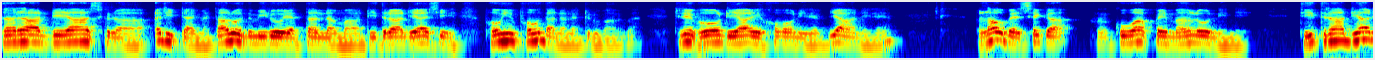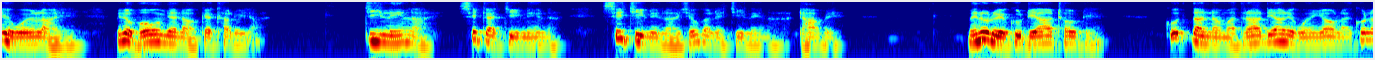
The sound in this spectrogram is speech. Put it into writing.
တရားတရားဆိုတာအဲ့ဒီတိုင်းပဲသားတို့သမီးတို့ရဲ့တန်တမာဒီတရားတရားရှိဘုံရင်ဘုံတန်တလည်းအတူတူပါပဲဒီနေ့ဘုံတရားတွေဟောနေတယ်ပြနေတယ်ဘလောက်ပဲစိတ်ကကိုကပိန်မန်းလို့နေနေဒီတရားတရားတွေဝင်လာရင်မင်းတို့ဘုံမျက်နှာကိုကက်ခတ်လို့ရတယ်ကြည်လင်းလာတယ်စိတ်ကကြည်လင်းလာစိတ်ကြည်လင်းလာရုပ်ကလည်းကြည်လင်းလာတာဒါပဲမင်းတို့တွေအခုတရားထုတ်တယ် ခုတဏ္ဍာမှာတရားတရားတွေဝင်ရောက်လာခုန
